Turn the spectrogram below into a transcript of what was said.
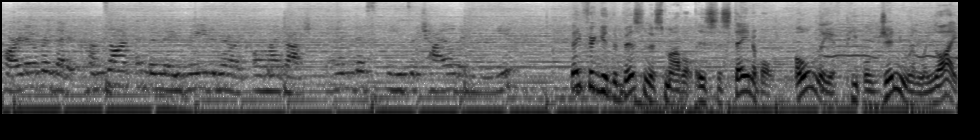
card over that it comes on and then they read and they're like, oh my gosh, and this feeds a child in need. They figure the business model is sustainable only if people genuinely like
